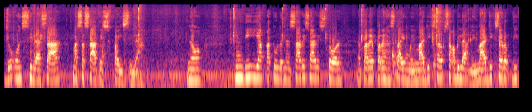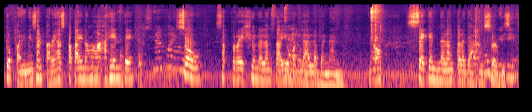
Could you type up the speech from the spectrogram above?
doon sila sa masasatisfy sila. No? Hindi yan katulad ng sari-sari store na pare-parehas tayong may magic sarap sa kabila, may magic sarap dito, pa minsan parehas pa tayo ng mga ahente. So, sa presyo na lang tayo maglalabanan. No? Second na lang talaga ang services.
